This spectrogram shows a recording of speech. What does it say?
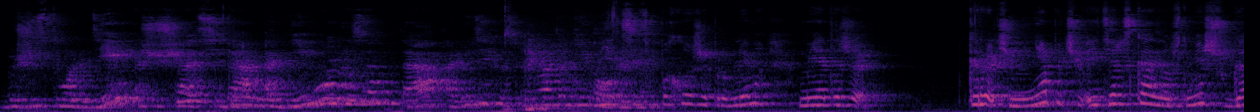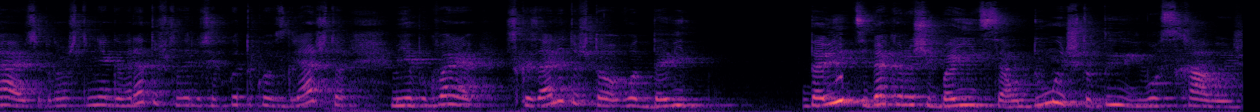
Большинство людей ощущают себя одним образом, да, а люди их воспринимают другим образом. Есть, кстати, похожая проблема. У меня даже Короче, меня почему... Я тебе рассказывала, что меня шугаются, потому что мне говорят, что у всех какой-то такой взгляд, что мне буквально сказали то, что вот Давид... Давид тебя, короче, боится, он думает, что ты его схаваешь.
